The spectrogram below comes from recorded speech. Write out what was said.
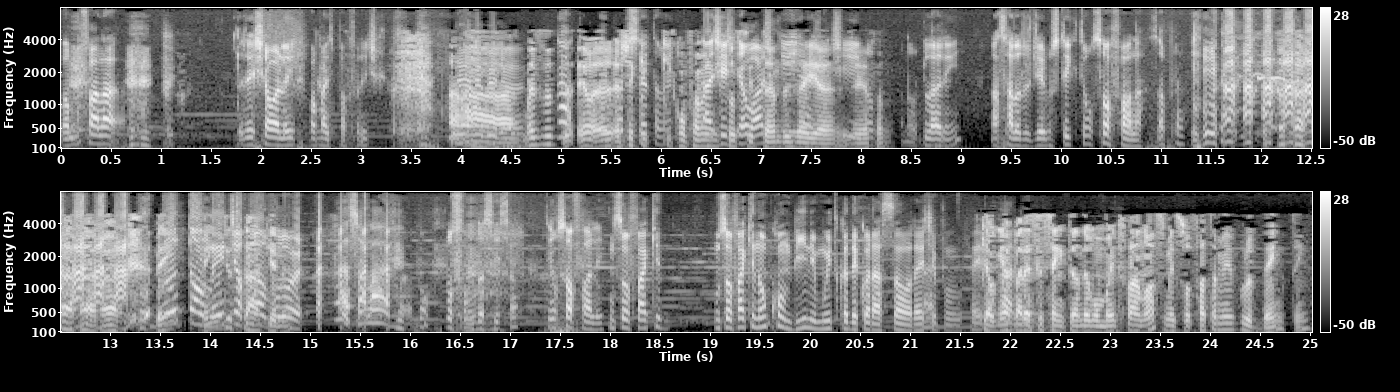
Vamos falar. Vou deixar o elenco pra mais pra frente. Ah, melhor. mas eu, Não, eu- eu achei que, que conforme a gente eu citando que já a ia, gente, já ia no, falar. no Clarim, na sala do James, tem que ter um sofá lá. Só pra. bem, Totalmente bem destaque, a favor. Né? Ah, só lá no, no fundo assim, só. Tem um sofá ali. Um sofá que. Um sofá que não combine muito com a decoração, né? Tipo. Que alguém cara, aparece sentando em algum momento e fala, nossa, mas esse sofá tá meio grudento, hein?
